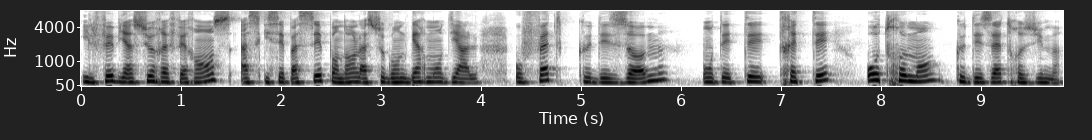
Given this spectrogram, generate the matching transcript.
il fait bien sûr référence à ce qui s'est passé pendant la Seconde Guerre mondiale, au fait que des hommes ont été traités autrement que des êtres humains.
